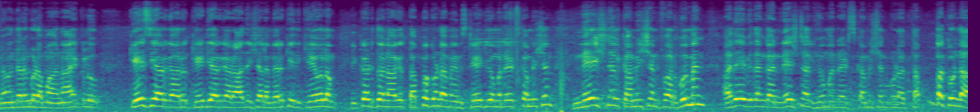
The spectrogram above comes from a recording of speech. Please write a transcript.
మేమందరం కూడా మా నాయకులు కేసీఆర్ గారు కేటీఆర్ గారు ఆదేశాల మేరకు ఇది కేవలం ఇక్కడితో నాకు తప్పకుండా మేము state human rights commission national commission for women అదేవిధంగా నేషనల్ హ్యూమన్ రైట్స్ కమిషన్ కూడా తప్పకుండా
